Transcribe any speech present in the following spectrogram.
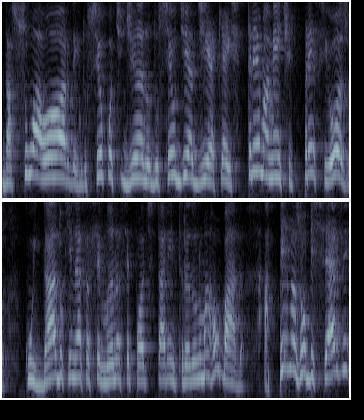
da sua ordem, do seu cotidiano, do seu dia a dia, que é extremamente precioso, cuidado que nessa semana você pode estar entrando numa roubada. Apenas observe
